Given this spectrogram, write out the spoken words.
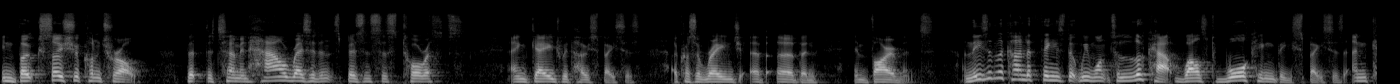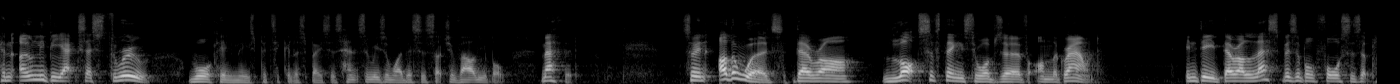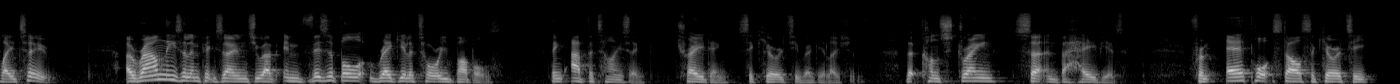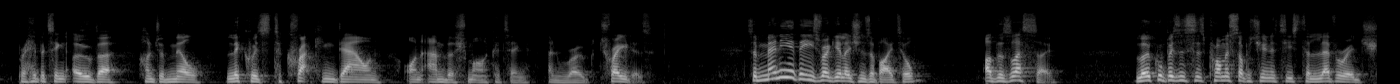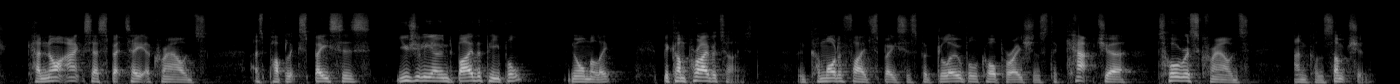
invoke social control that determine how residents, businesses, tourists engage with host spaces across a range of urban environments. And these are the kind of things that we want to look at whilst walking these spaces and can only be accessed through walking these particular spaces, hence the reason why this is such a valuable method. So in other words, there are lots of things to observe on the ground. Indeed, there are less visible forces at play too. Around these Olympic zones, you have invisible regulatory bubbles. Think advertising, trading, security regulations that constrain certain behaviours. From airport-style security prohibiting over 100 mil liquids to cracking down on ambush marketing and rogue traders. So many of these regulations are vital, others less so. Local businesses promised opportunities to leverage cannot access spectator crowds as public spaces, usually owned by the people, normally, become privatised and commodified spaces for global corporations to capture tourist crowds and consumption.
